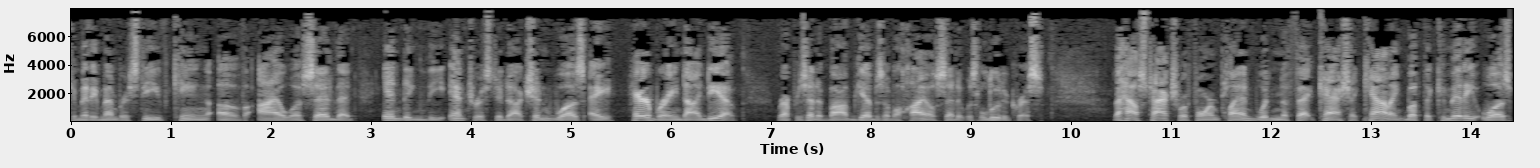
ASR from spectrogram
Committee member Steve King of Iowa said that ending the interest deduction was a harebrained idea. Representative Bob Gibbs of Ohio said it was ludicrous. The House tax reform plan wouldn't affect cash accounting, but the committee was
